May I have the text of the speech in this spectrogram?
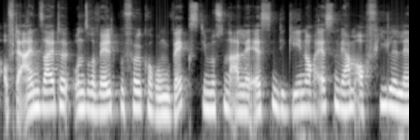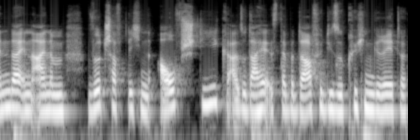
auf der einen Seite, unsere Weltbevölkerung wächst, die müssen alle essen, die gehen auch essen. Wir haben auch viele Länder in einem wirtschaftlichen Aufstieg. Also daher ist der Bedarf für diese Küchengeräte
